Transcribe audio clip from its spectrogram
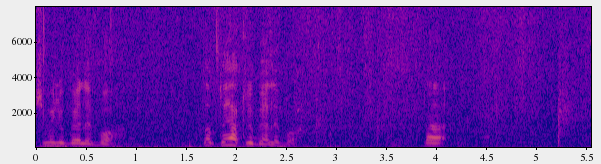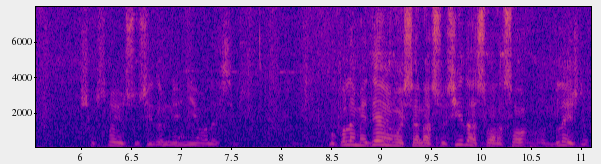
Щоб ми любили Бога. Тобто як любили Бога? Та щоб своїм сусідам не гнівалися. Бо коли ми дивимося на сусіда свого ближнього,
